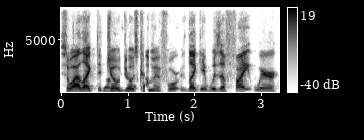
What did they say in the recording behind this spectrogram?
So I like that JoJo's coming for like it was a fight where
